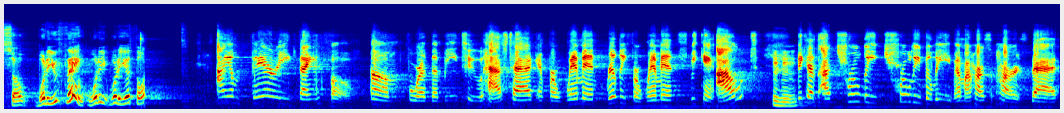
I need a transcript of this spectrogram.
so, what do you think? What are you, what are your thoughts? I am very thankful um, for the Me Too hashtag and for women, really for women speaking out, mm-hmm. because I truly, truly believe in my hearts of hearts that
